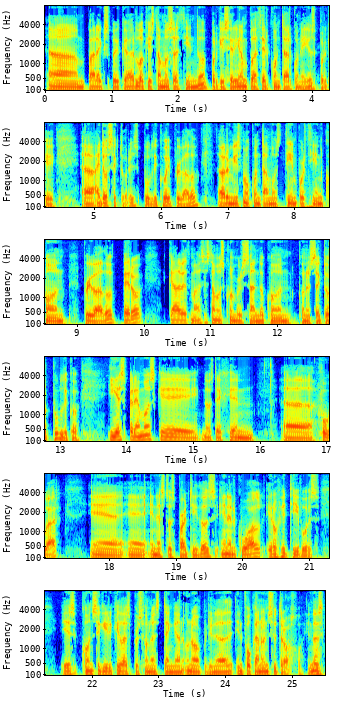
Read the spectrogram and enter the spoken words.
para explicar lo que estamos haciendo, porque sería un placer contar con ellos, porque ah, hay dos sectores, público y privado. Ahora mismo contamos 100% con privado, pero cada vez más estamos conversando con, con el sector público y esperemos que nos dejen ah, jugar eh, eh, en estos partidos, en el cual el objetivo es, es conseguir que las personas tengan una oportunidad enfocando en su trabajo. Entonces,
